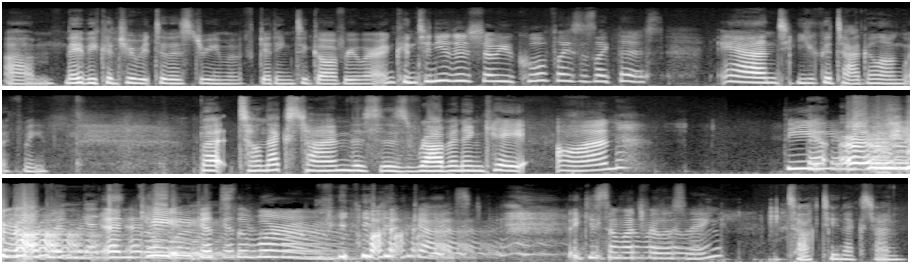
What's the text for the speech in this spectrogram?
um, maybe contribute to this dream of getting to go everywhere and continue to show you cool places like this. And you could tag along with me. But till next time, this is Robin and Kate on the, the Early Robin, Robin and Kate Gets the Worm podcast. Thank you so much for listening. Talk to you next time.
